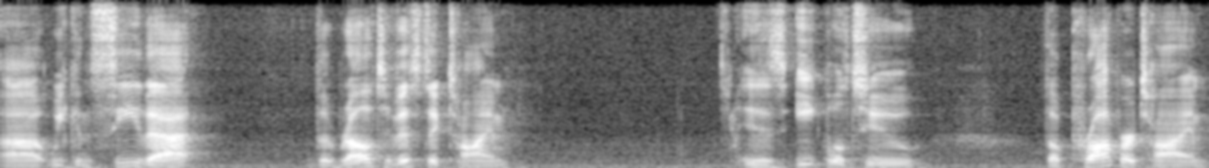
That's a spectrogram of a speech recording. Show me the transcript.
uh, we can see that the relativistic time is equal to the proper time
